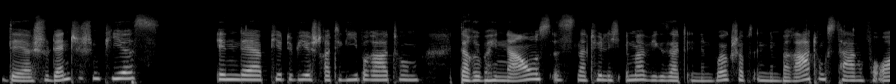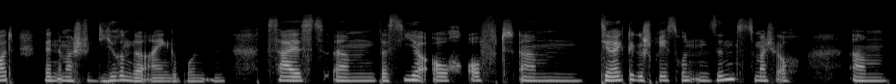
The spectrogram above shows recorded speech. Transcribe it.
der studentischen Peers in der Peer-to-Peer-Strategieberatung. Darüber hinaus ist natürlich immer, wie gesagt, in den Workshops, in den Beratungstagen vor Ort werden immer Studierende eingebunden. Das heißt, ähm, dass hier auch oft ähm, direkte Gesprächsrunden sind, zum Beispiel auch ähm,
